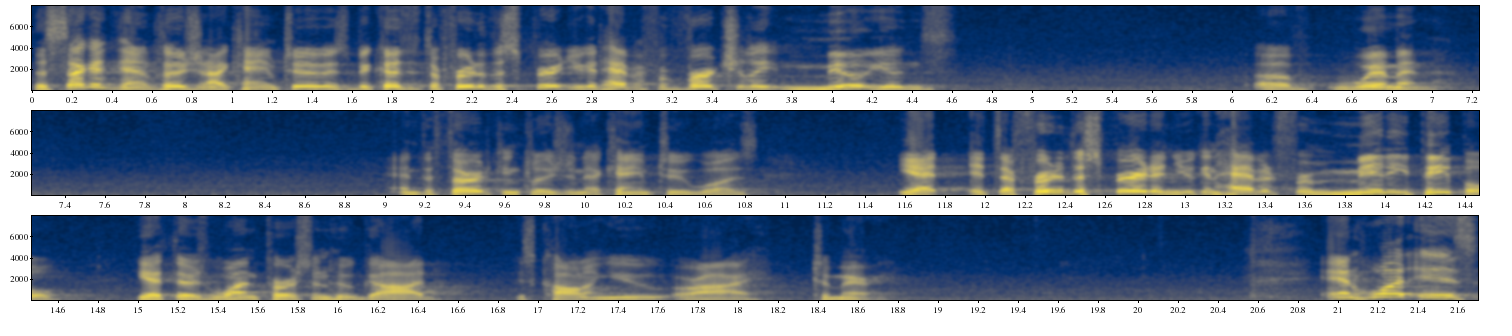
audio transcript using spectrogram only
The second conclusion I came to is because it's a fruit of the Spirit, you could have it for virtually millions of women. And the third conclusion I came to was yet it's a fruit of the Spirit, and you can have it for many people, yet there's one person who God is calling you or I to marry. And what is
